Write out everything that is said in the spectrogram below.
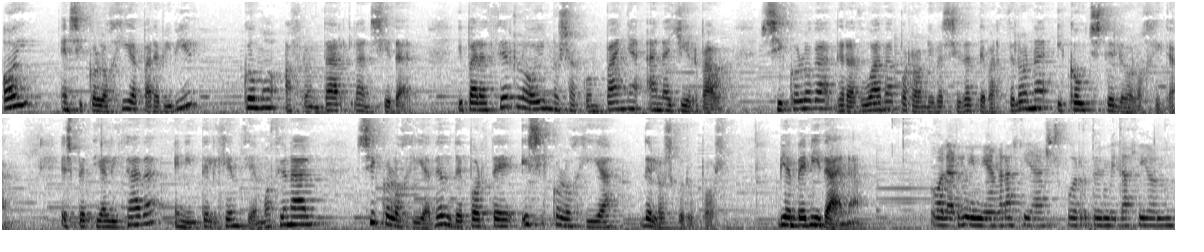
Hoy, en Psicología para Vivir, cómo afrontar la ansiedad. Y para hacerlo hoy nos acompaña Ana Girbau, psicóloga graduada por la Universidad de Barcelona y coach teleológica, especializada en inteligencia emocional, psicología del deporte y psicología de los grupos. Bienvenida, Ana. Hola, Arminia, gracias por tu invitación.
